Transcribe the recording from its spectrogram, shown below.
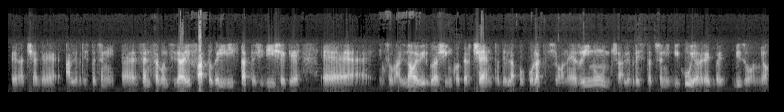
per accedere alle prestazioni, eh, senza considerare il fatto che l'Istat ci dice che eh, insomma, il 9,5% della popolazione rinuncia alle prestazioni di cui avrebbe bisogno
